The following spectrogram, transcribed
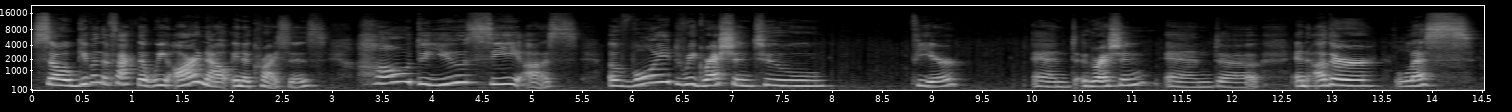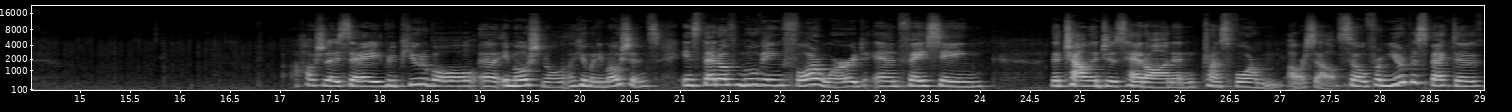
So, given the fact that we are now in a crisis, how do you see us avoid regression to fear and aggression and uh, and other less how should I say reputable uh, emotional human emotions instead of moving forward and facing the challenges head on and transform ourselves. So from your perspective,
